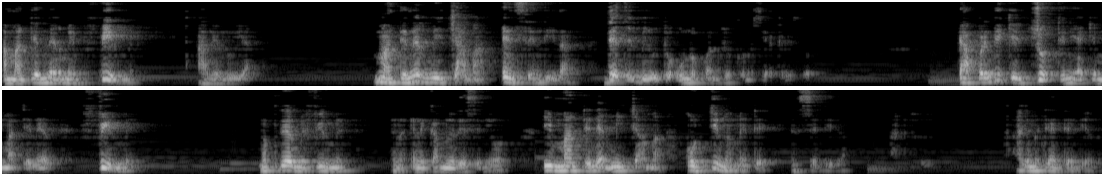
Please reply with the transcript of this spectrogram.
a mantenerme firme. Aleluya. Mantener mi llama encendida desde el minuto uno cuando yo conocí a Cristo aprendí que yo tenía que mantener firme, mantenerme firme en, el camino del Señor y mantener mi llama continuamente encendida. ¿Alguien me está entendiendo?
